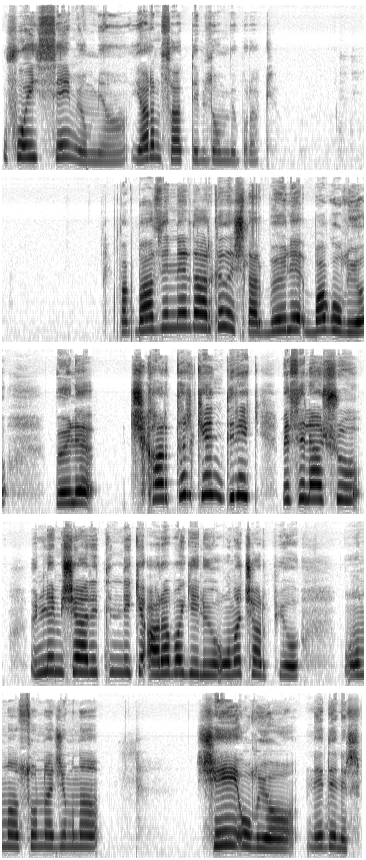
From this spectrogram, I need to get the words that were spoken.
UFO'yu hiç sevmiyorum ya. Yarım saatte bir zombi bırakıyor. Bak bazenlerde arkadaşlar böyle bug oluyor. Böyle çıkartırken direkt mesela şu ünlem işaretindeki araba geliyor ona çarpıyor. Ondan sonra camına şey oluyor ne denir?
